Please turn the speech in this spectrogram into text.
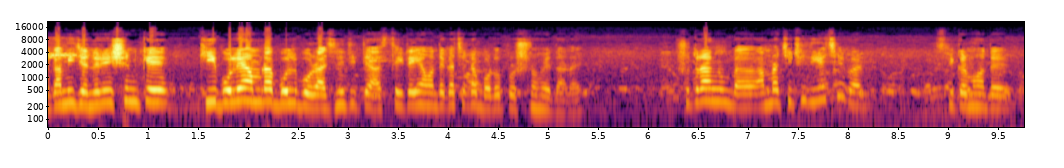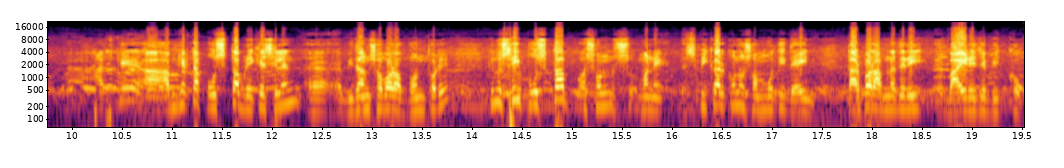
আগামী জেনারেশনকে কি বলে আমরা বলব রাজনীতিতে আসতে, এটাই আমাদের কাছে একটা বড় প্রশ্ন হয়ে দাঁড়ায়। সুতরাং আমরা চিঠি দিয়েছি এবার স্পিকার মহোদয়। আজকে আপনি একটা প্রস্তাব রেখেছিলেন বিধানসভার অভ্যন্তরে কিন্তু সেই প্রস্তাব মানে স্পিকার কোনো সম্মতি দেয়নি। তারপর আপনাদের এই বাইরে যে বিক্ষোভ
